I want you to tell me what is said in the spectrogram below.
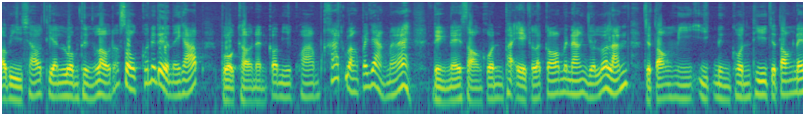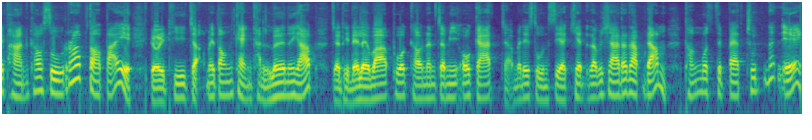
อวีเช่าเทียนรวมถึงเหล่าทั้งโซคนอื่นนะครับ พวกเขานั้นก็มีความคาดหวังไปอย่างมากหนึ่งในสองคนพระเอกแล้วก็แม่นางหยนล้วลันจะต้องมีอีกหนึ่งคนที่จะต้องได้ผ่านเข้าสู่รอบต่อไป โดยที่จะไม่ต้องแข่งขันเลยนะครับ จะถือได้เลยว่าพวกเขานั้นจะมีโอกาสจะไม่ได้สูญเสียเคล็ดรับวิชาระดับดำทั้งหมด 18 ชุดนั่นเอง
